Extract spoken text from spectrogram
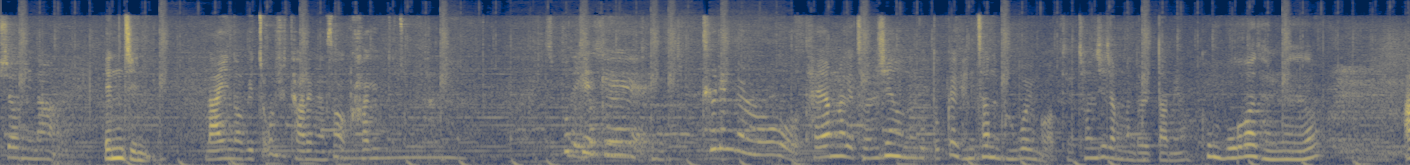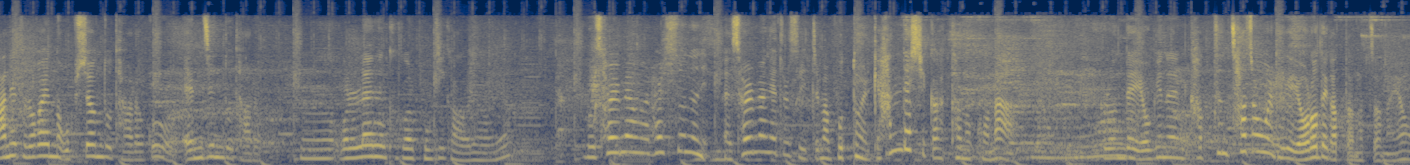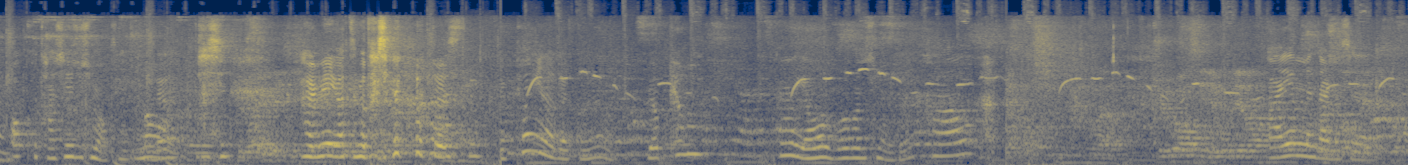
옵션이나 엔진 라인업이 조금씩 다르면서 가격도 좀 다르요 스포티 이렇게 트림별로 다양하게 전시해 놓는 것도 꽤 괜찮은 방법인 것 같아요 전시장만 넓다면 그럼 뭐가 달라요? 안에 들어가 있는 옵션도 다르고 엔진도 다르고 음, 원래는 그걸 보기가 어려워요? 뭐 설명을 할 수는 네, 설명해 줄 수 있지만 보통 이렇게 한 대씩 갖다 놓거나 그런데 여기는 같은 차종을 되게 여러 대 갖다 놨잖아요. 어, 그거 다시 해주시면 어떻게 할까요? 다시 그 갈매기 같은 거 다시 해주세요. 몇 평이나 될까요? 몇 평? 한번 영어로 물어봐 주시면 안 돼요? How? 아이언맨 닮았어요.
